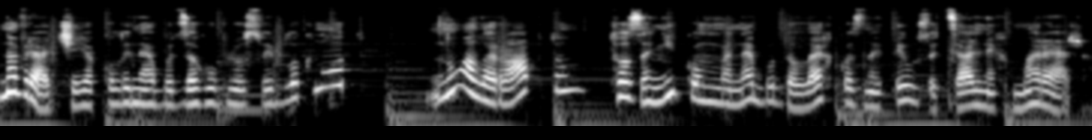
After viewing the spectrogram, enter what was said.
Навряд чи я коли-небудь загублю свій блокнот, ну але раптом то за ніком мене буде легко знайти у соціальних мережах.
